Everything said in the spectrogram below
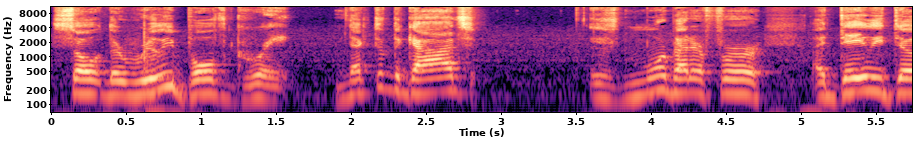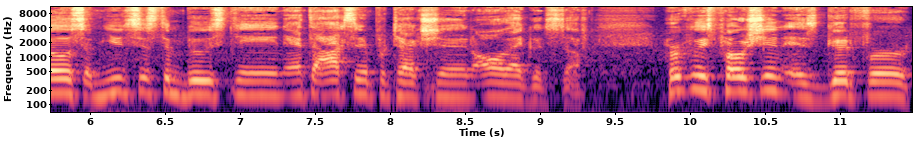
So they're really both great. Nectar of the Gods is more better for a daily dose, immune system boosting, antioxidant protection, all that good stuff. Hercules Potion is good for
